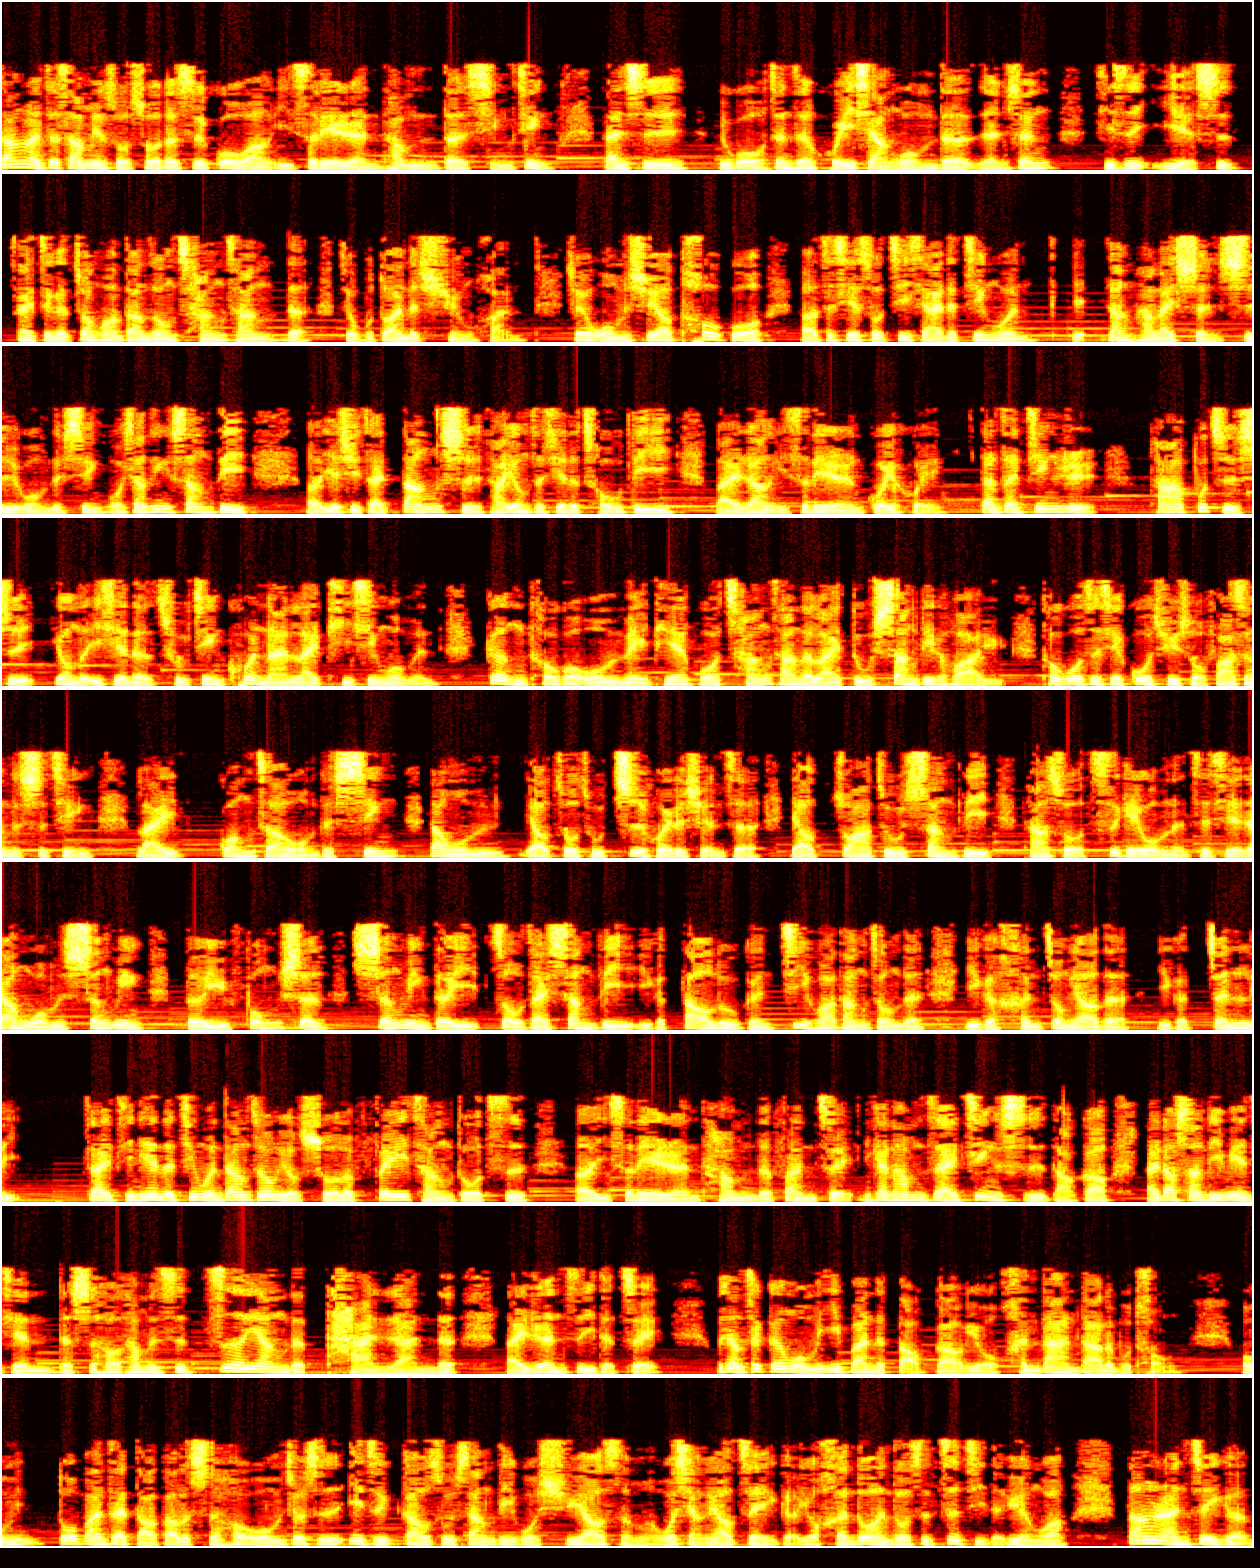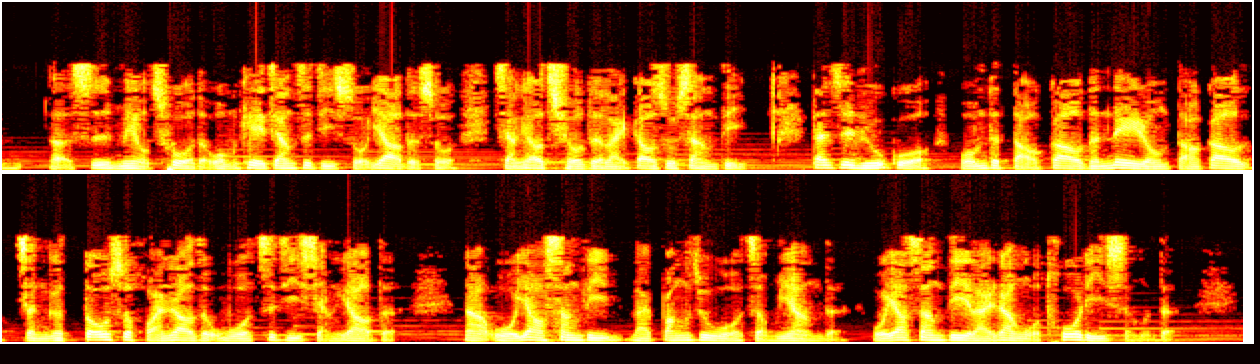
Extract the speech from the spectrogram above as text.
当然，这上面所说的是过往以色列人他们的行径，但是如果真正回想我们的人生，其实也是在这个状况当中，常常的就不断的循环。所以我们需要透过呃这些所记下来的经文，也让他来审视我们的心。我相信上帝，呃，也许在当时他用这些的仇敌来让以色列人归回，但在今日。他不只是用了一些的处境困难来提醒我们，更透过我们每天或常常的来读上帝的话语，透过这些过去所发生的事情来光照我们的心，让我们要做出智慧的选择，要抓住上帝他所赐给我们的这些，让我们生命得以丰盛，生命得以走在上帝一个道路跟计划当中的一个很重要的一个真理。在今天的经文当中，有说了非常多次，呃，以色列人他们的犯罪。你看他们在进食祷告，来到上帝面前的时候，他们是这样的坦然的来认自己的罪。我想这跟我们一般的祷告有很大很大的不同。我们多半在祷告的时候，我们就是一直告诉上帝我需要什么，我想要这个，有很多很多是自己的愿望。当然，这个呃是没有错的，我们可以将自己所要的、所想要求的来告诉上帝。但是如果我们的祷告的内容、祷告整个都是环绕着我自己想要的，那我要上帝来帮助我怎么样的？我要上帝来让我脱离什么的？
